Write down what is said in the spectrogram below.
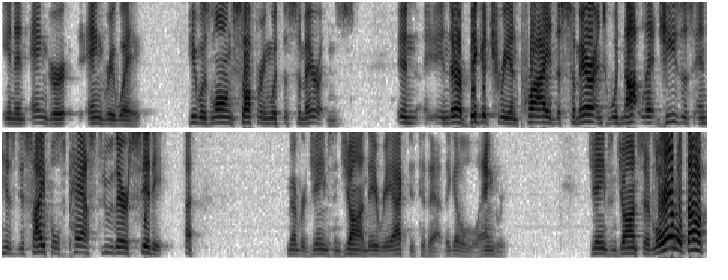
in an anger, angry way. He was long suffering with the Samaritans. In, in their bigotry and pride, the Samaritans would not let Jesus and his disciples pass through their city. Remember, James and John, they reacted to that. They got a little angry. James and John said, Lord, wilt thou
